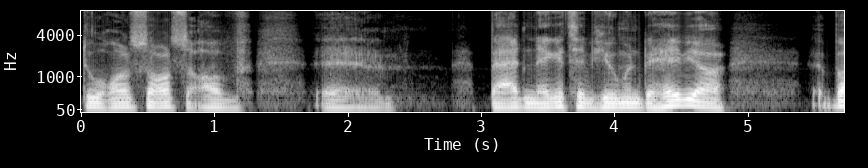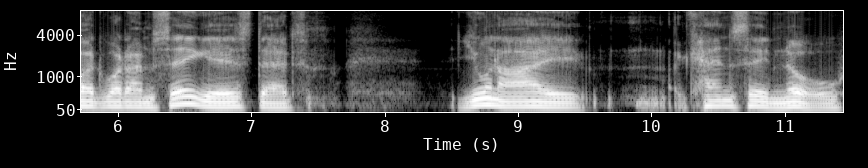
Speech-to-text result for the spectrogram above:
do all sorts of uh, bad, negative human behavior. But what I'm saying is that you and I can say no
